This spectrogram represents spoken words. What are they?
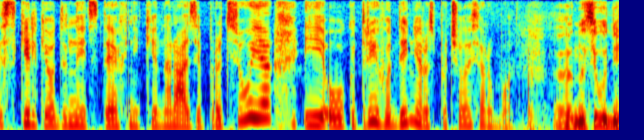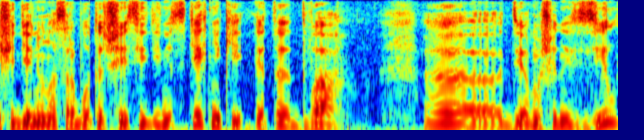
скільки одиниць техніки наразі працює і у котрій годині розпочалися роботи. Э, На сегодняшний день у нас работает 6 единиц техники. Это два, э, две машины ЗИЛ,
